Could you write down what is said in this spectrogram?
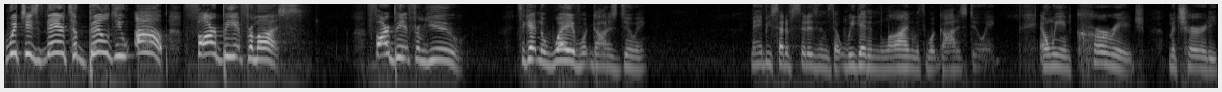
which is there to build you up? Far be it from us, far be it from you to get in the way of what God is doing. Maybe said of citizens that we get in line with what God is doing and we encourage maturity,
